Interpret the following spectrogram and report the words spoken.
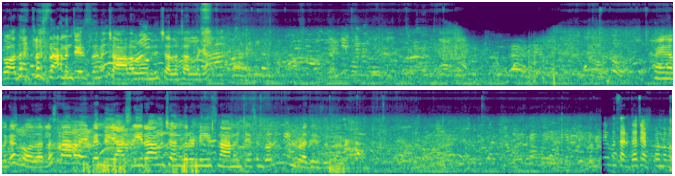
గోదాట్లో గోదావరిలో స్నానం చేస్తాను చాలా బాగుంది చల్ల చల్లగా. ఫైనల్గా గోదావరిలో స్నానం అయిపోయింది. ఆ శ్రీరామచంద్రుడిని స్నానం చేసిన రోజు నేను కూడా చేసేసాను. సరిగ్గా చెప్పుకుండదు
